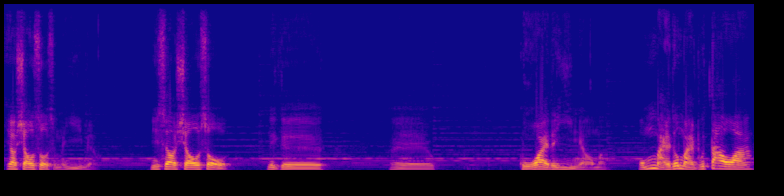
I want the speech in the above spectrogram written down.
要销售什么疫苗？你是要销售那个呃国外的疫苗吗？我们买都买不到啊，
